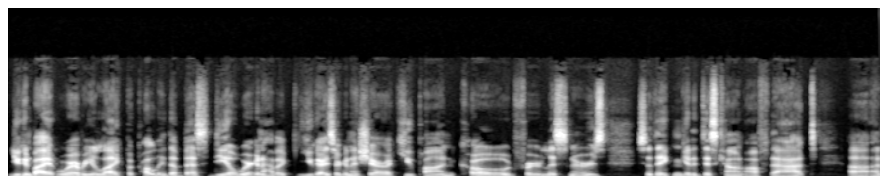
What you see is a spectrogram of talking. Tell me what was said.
You can buy it wherever you like, but probably the best deal. We're going to have a, you guys are going to share a coupon code for listeners so they can get a discount off that, uh, a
